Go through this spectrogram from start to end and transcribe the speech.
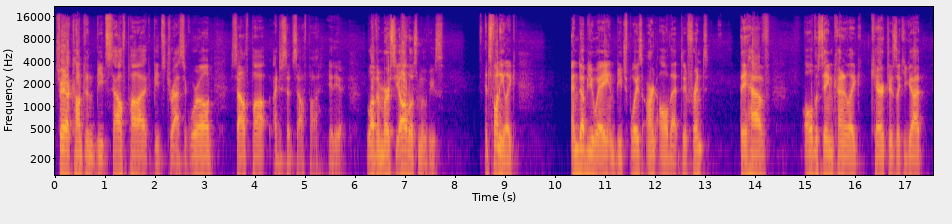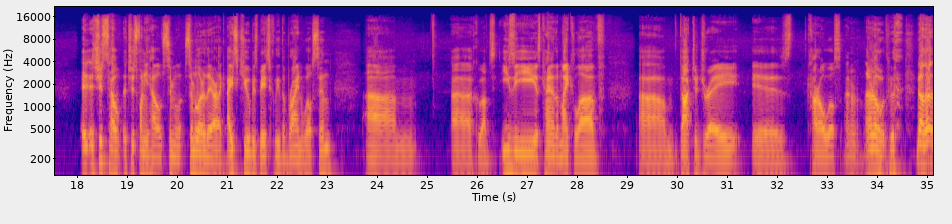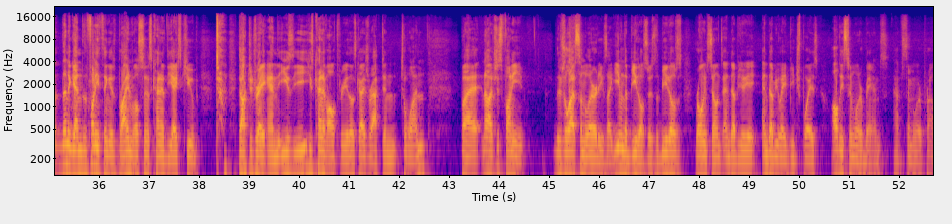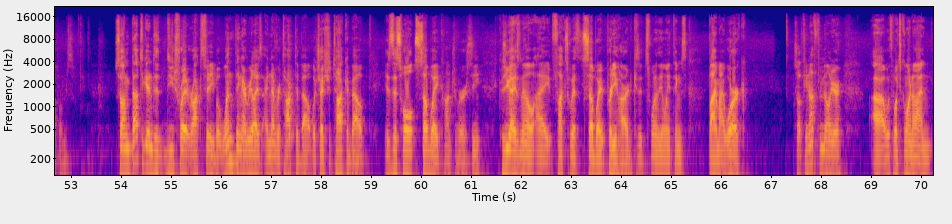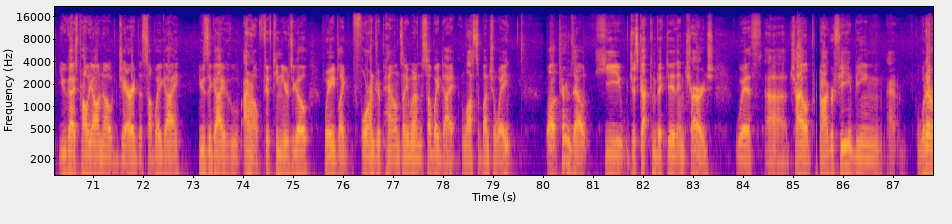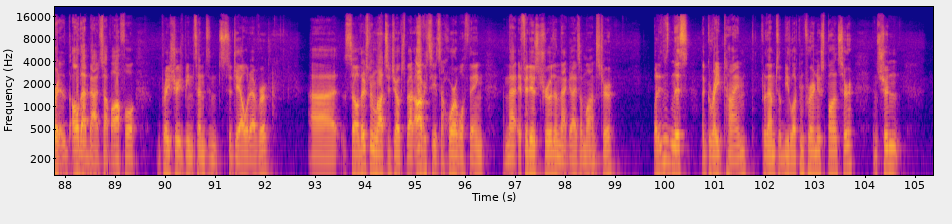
Straight Outta Compton beats Southpaw, beats Jurassic World. Southpaw, I just said Southpaw, idiot. Love and Mercy, all those movies. It's funny, like NWA and Beach Boys aren't all that different. They have all the same kind of like characters. Like you got, it's just how it's just funny how similar similar they are. Like Ice Cube is basically the Brian Wilson. Um, uh, who else? Eazy E is kind of the Mike Love. Um, Dr. Dre is Carl Wilson. I don't know. I don't know. who- no, that, then again, the funny thing is Brian Wilson is kind of the Ice Cube, Dr. Dre, and the Eazy. E. He's kind of all three of those guys wrapped into one. But no, it's just funny. There's a lot of similarities. Like even the Beatles. There's the Beatles, Rolling Stones, NWA, NWA, Beach Boys. All these similar bands have similar problems. So I'm about to get into Detroit Rock City, but one thing I realized I never talked about, which I should talk about, is this whole Subway controversy. Because you guys know I fucks with Subway pretty hard because it's one of the only things by my work. So if you're not familiar uh, with what's going on, you guys probably all know Jared, the Subway guy. He was the guy who, I don't know, 15 years ago weighed like 400 pounds and he went on the Subway diet and lost a bunch of weight. Well, it turns out he just got convicted and charged with uh, child pornography, being uh, whatever, all that bad stuff, awful. I'm pretty sure he's being sentenced to jail, whatever. Uh, so there's been lots of jokes about. It. Obviously, it's a horrible thing, and that if it is true, then that guy's a monster. But isn't this a great time for them to be looking for a new sponsor? And shouldn't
